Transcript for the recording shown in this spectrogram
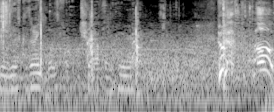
doing this because there ain't no fucking chalk on here. Oh!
